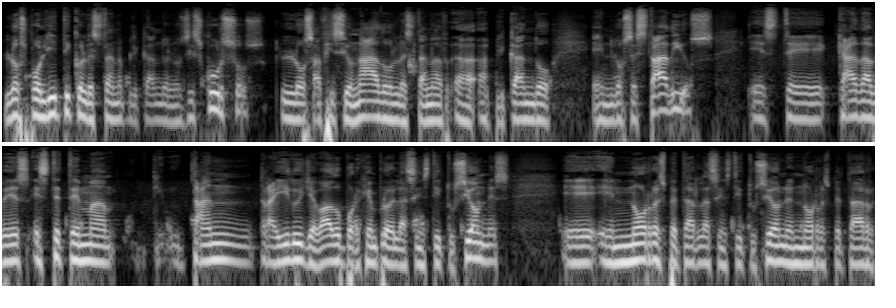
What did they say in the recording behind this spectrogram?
Los políticos le están aplicando en los discursos, los aficionados le están aplicando en los estadios. Este, cada vez este tema tan traído y llevado, por ejemplo, de las instituciones, eh, en no respetar las instituciones, no respetar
